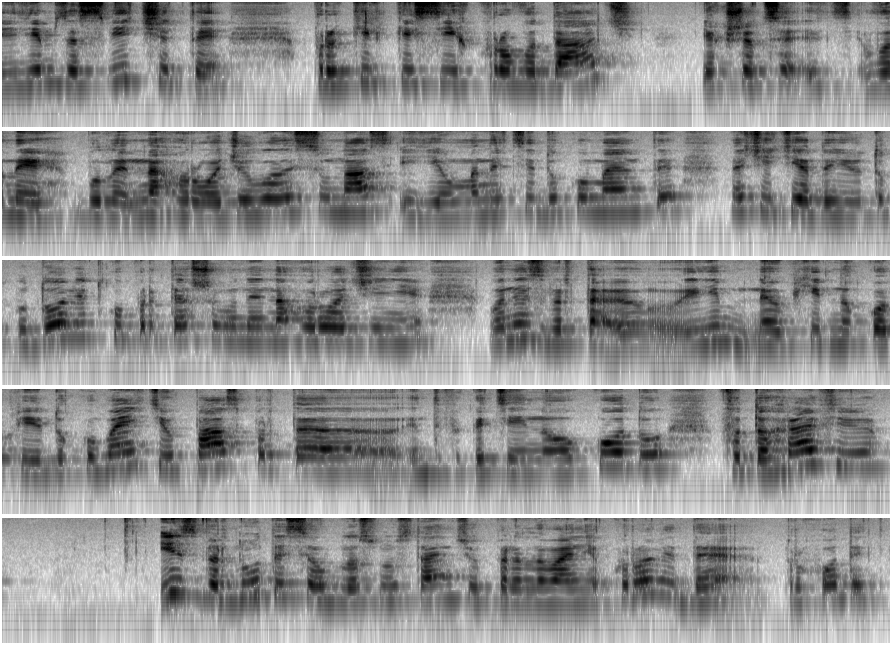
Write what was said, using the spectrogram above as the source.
їм засвідчити про кількість їх кроводач. Якщо це вони були нагороджувались у нас і є в мене ці документи, значить я даю таку довідку про те, що вони нагороджені. Вони звертають їм необхідно копії документів, паспорта, ідентифікаційного коду, фотографію і звернутися в обласну станцію переливання крові, де проходить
